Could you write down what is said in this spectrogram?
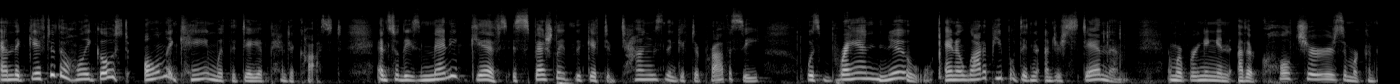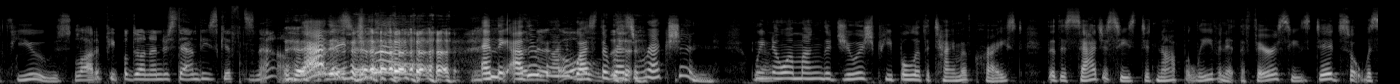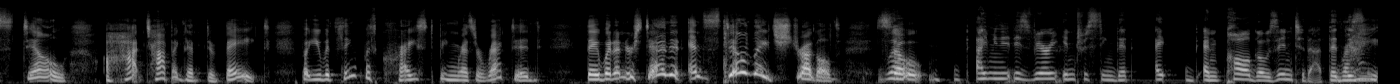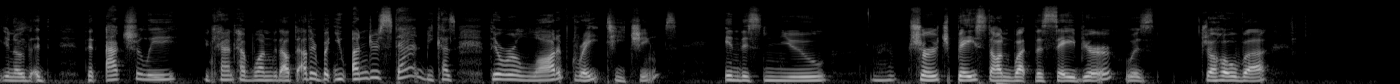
And the gift of the Holy Ghost only came with the day of Pentecost. And so these many gifts, especially the gift of tongues and the gift of prophecy, was brand new, and a lot of people didn't understand them. And we're bringing in other cultures, and we're confused. A lot of people don't understand these gifts now. that is true. and the other and one old. was the resurrection. We yeah. know among the Jewish people at the time of Christ that the Sadducees did not believe in it. The Pharisees did. So it was still a hot topic of debate. But you would think with Christ being resurrected, they would understand it, and still they struggled. Well, so, I mean, it is very interesting that, I, and Paul goes into that that right. this, you know that, that actually you can't have one without the other, but you understand because there were a lot of great teachings in this new right. church based on what the Savior, who is Jehovah,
